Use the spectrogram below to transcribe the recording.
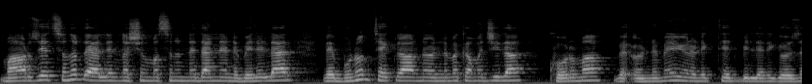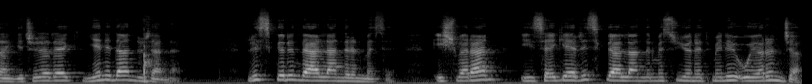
Maruziyet sınır değerlerinin aşılmasının nedenlerini belirler ve bunun tekrarını önlemek amacıyla koruma ve önlemeye yönelik tedbirleri gözden geçirerek yeniden düzenler. Risklerin değerlendirilmesi. İşveren İSG risk değerlendirmesi yönetmeliği uyarınca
